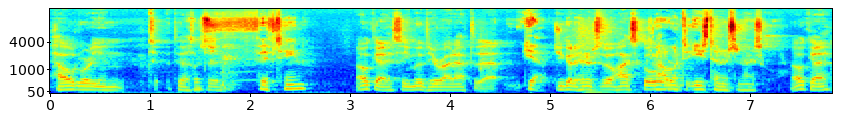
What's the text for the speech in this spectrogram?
How old were you in t- 2002? 15? Okay, so you moved here right after that. Yeah. Did you go to Hendersonville High School? I or- went to East Henderson High School. Okay.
